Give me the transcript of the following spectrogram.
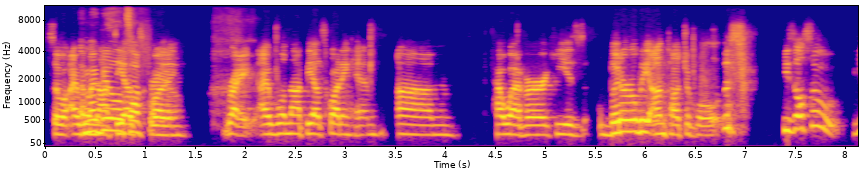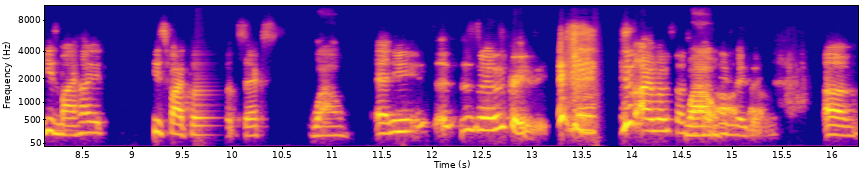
So I That will might be a not be, little out tough for you. squatting. Right. I will not be out squatting him. Um, however, he is literally untouchable. he's also, he's my height. He's five foot six. Wow. And he, it's, it's, it's crazy. I'm obsessed Wow. with him. He's amazing. Um,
